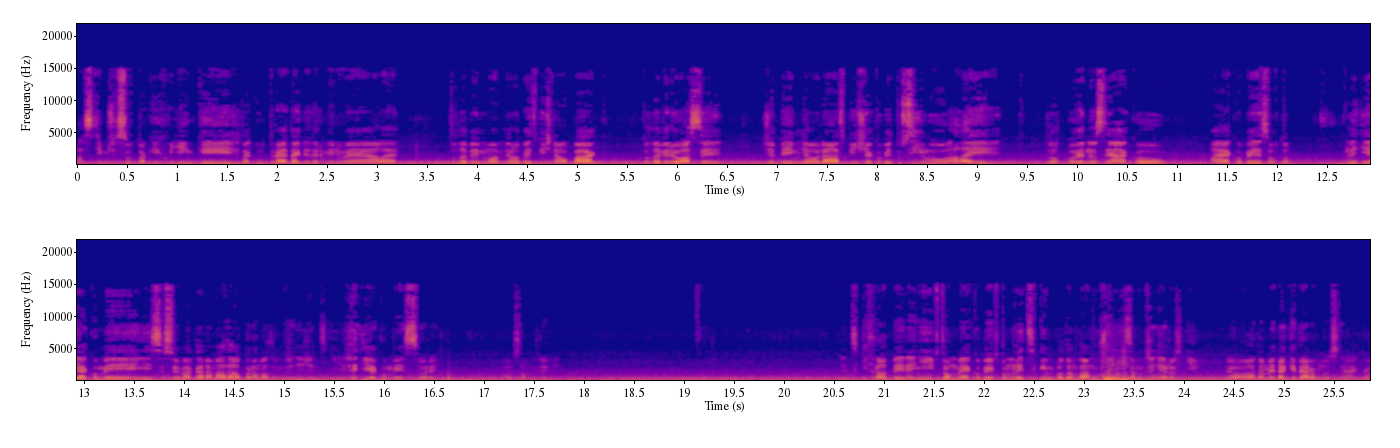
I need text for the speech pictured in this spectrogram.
a s tím, že jsou taky chudinky, že ta kultura je tak determinuje, ale tohle by mělo být spíš naopak, tohle video asi, že by jim mělo dát spíš jakoby tu sílu, ale i zodpovědnost nějakou. A jakoby jsou to lidi jako my i se svýma kladama záporama samozřejmě ženský, lidi jako my, sorry, jo, samozřejmě ženský chlapy, není v tom, jakoby v tom lidském, potom tam už není samozřejmě rozdíl. Jo, a tam je taky ta rovnost nějaká.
